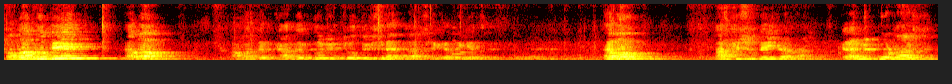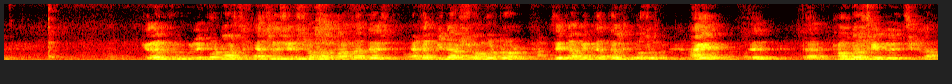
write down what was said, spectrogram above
সভাপতি এবং আমাদের কাদের গলি চৌধুরী সাহেবরা সেখানে গেছে। এবং আজকে শুধু এইটা না crime reporters crime reporters association of Bangladesh একটা বিরাট সংগঠন, যেটা আমি তেতাল্লিশ বছর আগে ফাউন্ডার সেক্রেটারি ছিলাম।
